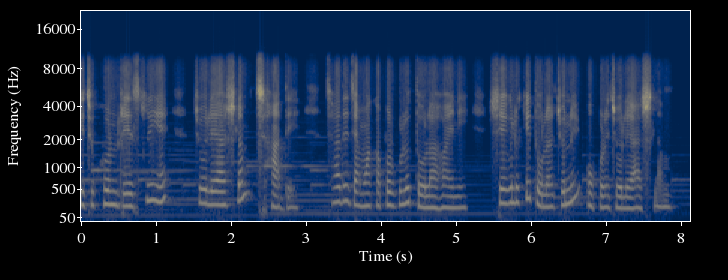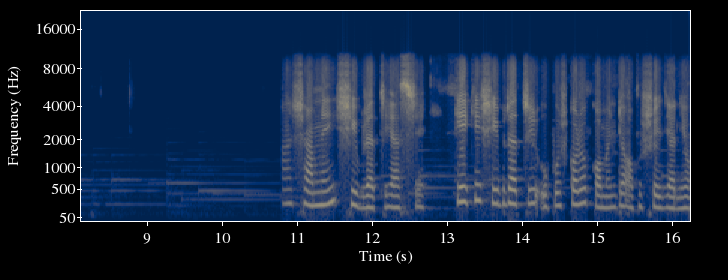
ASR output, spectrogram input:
কিছুক্ষণ রেস্ট নিয়ে চলে আসলাম ছাদে। ছাদে জামা কাপড়গুলো তোলা হয়নি। সেগুলোকে তোলার জন্যই উপরে চলে আসলাম। আর সামনেই শিবরাত্রি আসছে। কে কে শিবরাত্রির উপোস করো কমেন্টে অবশ্যই জানিও।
